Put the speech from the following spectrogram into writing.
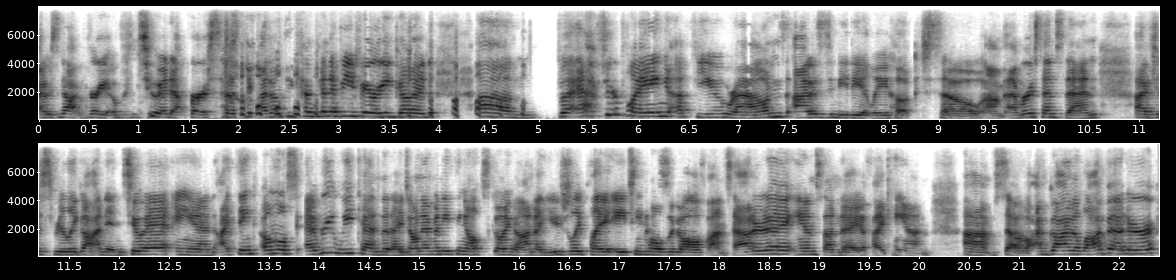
I was not very open to it at first. I was like, "I don't think I'm going to be very good." Um, but after playing a few rounds, I was immediately hooked. So um, ever since then, I've just really gotten into it. And I think almost every weekend that I don't have anything else going on, I usually play 18 holes of golf on Saturday and Sunday if I can. Um, so I've gotten a lot better,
